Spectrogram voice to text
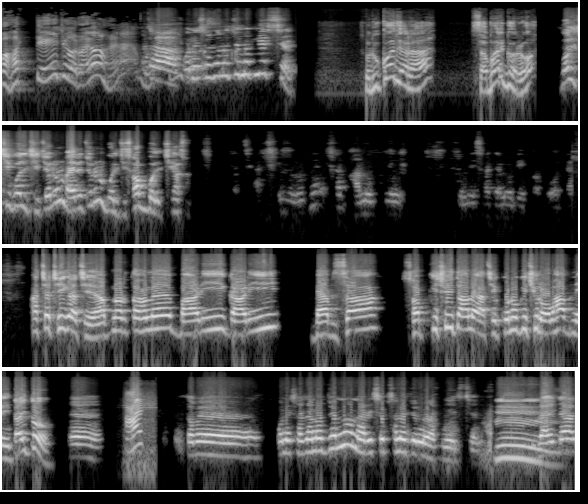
बहुत तेज हो रहा है আচ্ছা কোনে সাজানোর জন্য কি এসছেন तो रुको जरा सबर करो বলছি বলছি চলুন বাইরে চলুন বলছি সব বলছি আসুন আজকে মনে হয় একটা ভালো কোনো কোনে সাজানো দেখাবো আচ্ছা ঠিক আছে আপনার তাহলে বাড়ি গাড়ি ব্যবসা সবকিছুই তাহলে আছে কোনো কিছুর অভাব নেই তাই তো হ্যাঁ তবে কোনে সাজানোর জন্য না রিসেপশনের জন্য আপনি এসেছেন? হুম। ব্রাইডাল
